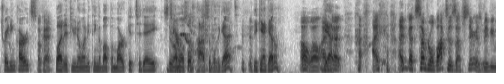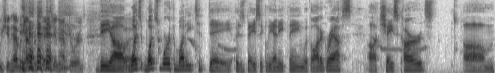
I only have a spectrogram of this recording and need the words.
trading cards. Okay. But if you know anything about the market today, they're almost terrible. Impossible to get. You can't get them. Oh well, I've Yeah. got I I've got several boxes upstairs. Maybe we should have a conversation afterwards. The uh, But- what's what's worth money today is basically anything with autographs, uh, chase cards, um,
